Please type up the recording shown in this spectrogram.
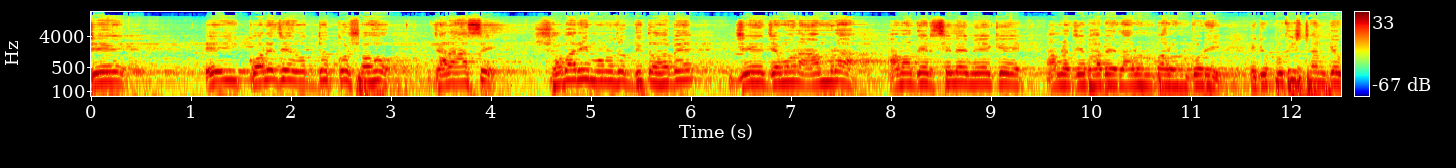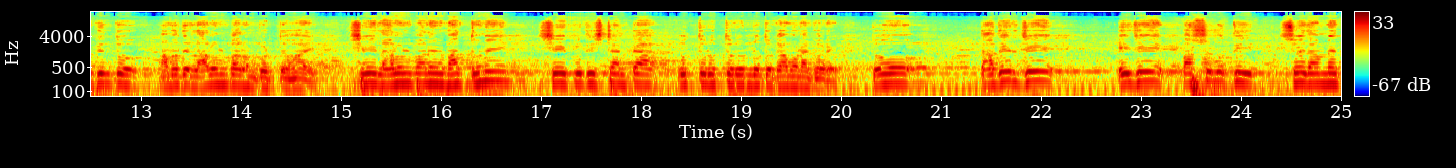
যে এই কলেজের অধ্যক্ষ সহ যারা আছে, সবারই মনোযোগ দিতে হবে যে যেমন আমরা আমাদের ছেলে মেয়েকে আমরা যেভাবে লালন পালন করি একটি প্রতিষ্ঠানকেও কিন্তু আমাদের লালন পালন করতে হয়। সেই লালন পালনের মাধ্যমে সেই প্রতিষ্ঠানটা উত্তর উত্তর উন্নত কামনা করে। তো তাদের যে, এই যে পার্শ্ববর্তী সৈয়দ আহমেদ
